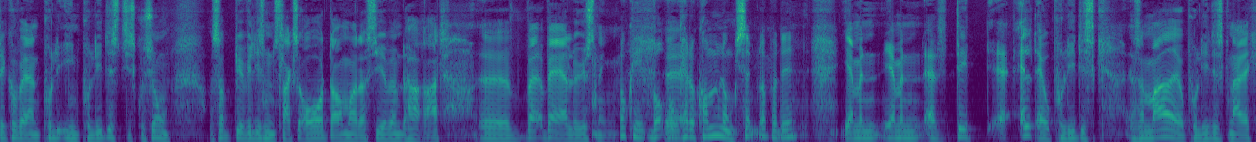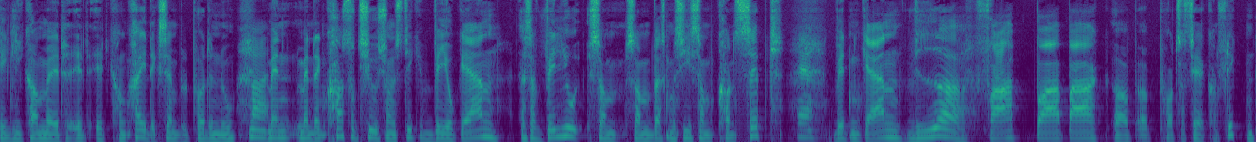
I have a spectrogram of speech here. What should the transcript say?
Det kunne være en, poli- i en politisk diskussion, og så bliver vi ligesom en slags overdommer, der siger, hvem der har ret. Øh, hvad, hvad er løsningen? Okay, hvor, hvor kan du komme med nogle eksempler på det? Jamen, jamen altså det, alt er jo politisk. Altså meget er jo politisk. Nej, jeg kan ikke lige komme med et, et, et konkret eksempel på det nu. Nej. Men, men den konstruktive journalistik vil jo gerne, altså vil jo som, som hvad skal man sige, som koncept, Ja. vil den gerne videre fra bare, bare at, at portrættere konflikten,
